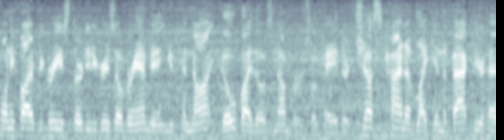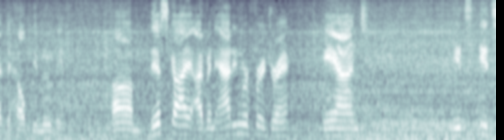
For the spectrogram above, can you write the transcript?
25 degrees, 30 degrees over ambient, you cannot go by those numbers, okay? They're just kind of like in the back of your head to help you moving. Um, this guy, I've been adding refrigerant and it's, it's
